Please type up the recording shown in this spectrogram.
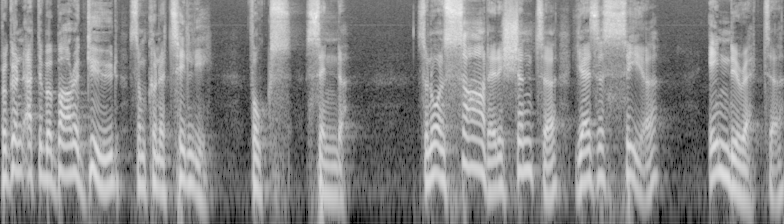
På grunn av at det var bare Gud som kunne tilgi folks synder. Så når han sa det, de skjønte Jesus sier indirekte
